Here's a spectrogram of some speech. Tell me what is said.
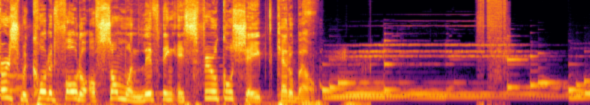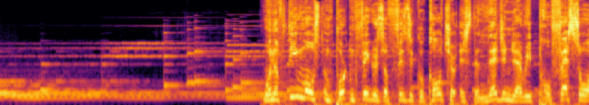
first recorded photo of someone lifting a spherical shaped kettlebell. One of the most important figures of physical culture is the legendary Professor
